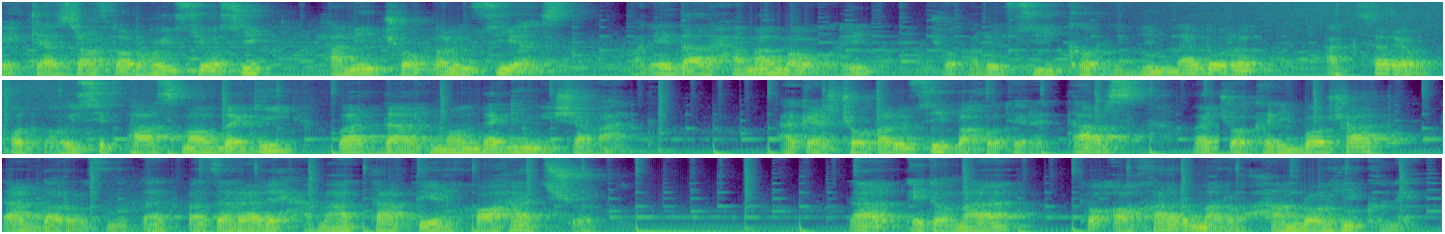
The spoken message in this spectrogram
یکی از رفتارهای سیاسی همین چاپلوسی است. ولی در همه موارد چاپلوسی کارایی ندارد. اکثر اوقات باعث پسماندگی و درماندگی می شود اگر چاپلوسی به خاطر ترس و چاکری باشد در دراز مدت به ضرر همه تبدیل خواهد شد. در ادامه تا آخر مرا همراهی کنید.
